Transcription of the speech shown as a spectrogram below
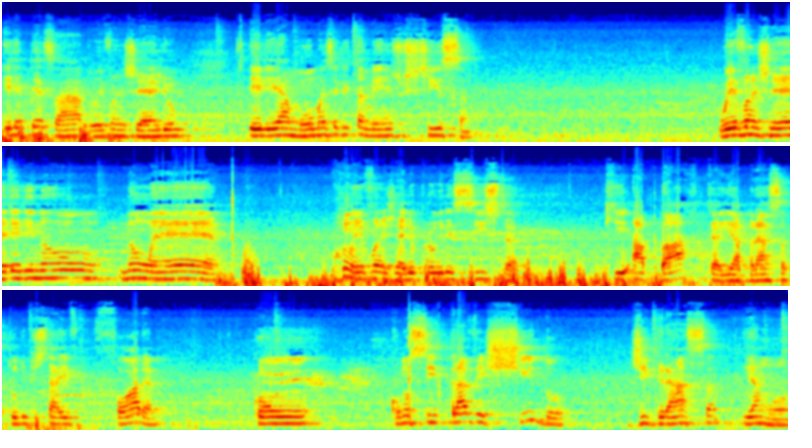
ele é pesado, o evangelho ele é amor, mas ele também é justiça. O evangelho ele não não é um evangelho progressista que abarca e abraça tudo que está aí fora com como se travestido de graça e amor.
